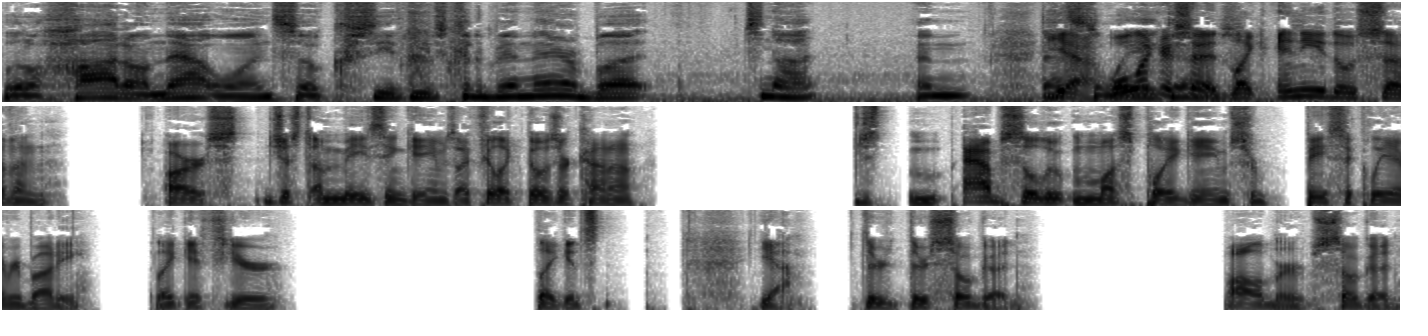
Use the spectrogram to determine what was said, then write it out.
a little hot on that one. So Sea of Thieves could have been there, but it's not. And that's yeah. Well, like I said, like any of those seven are just amazing games. I feel like those are kind of just absolute must-play games for basically everybody. Like if you're like it's yeah, they're they're so good. All of them are so good.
